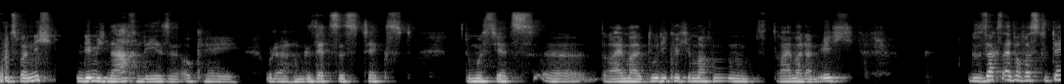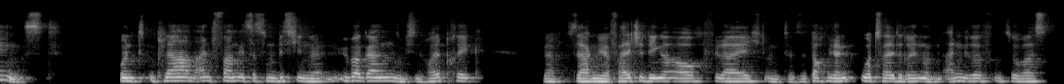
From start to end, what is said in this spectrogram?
Und zwar nicht, indem ich nachlese, okay, oder nach einem Gesetzestext, du musst jetzt äh, dreimal du die Küche machen und dreimal dann ich. Du sagst einfach, was du denkst. Und klar, am Anfang ist das so ein bisschen ein Übergang, so ein bisschen holprig. Da sagen wir falsche Dinge auch vielleicht und es ist doch wieder ein Urteil drin und ein Angriff und sowas.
